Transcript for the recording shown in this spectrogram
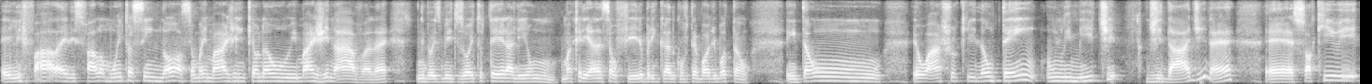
Ele fala, eles falam muito assim, nossa, uma imagem que eu não imaginava, né? Em 2018 ter ali um, uma criança, o um filho brincando com futebol de botão. Então, eu acho que não tem um limite de idade, né? É, só que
